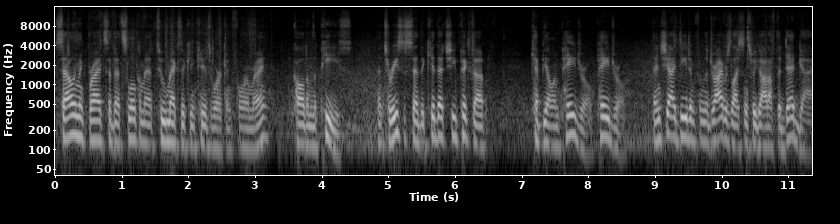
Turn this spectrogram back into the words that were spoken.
Sally McBride said that Slocum had two Mexican kids working for him, right? Called them the P's. And Teresa said the kid that she picked up kept yelling Pedro, Pedro. Then she ID'd him from the driver's license we got off the dead guy.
